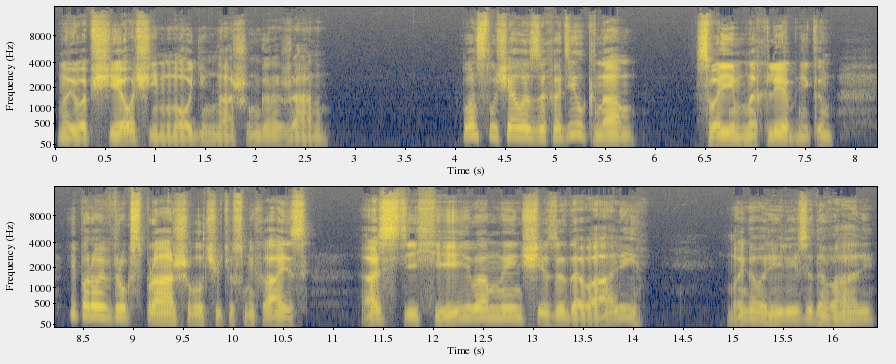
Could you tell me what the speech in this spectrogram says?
но и вообще очень многим нашим горожанам. Он случалось заходил к нам, своим нахлебником, и порой вдруг спрашивал, чуть усмехаясь, «А стихи вам нынче задавали?» Мы говорили и задавали.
